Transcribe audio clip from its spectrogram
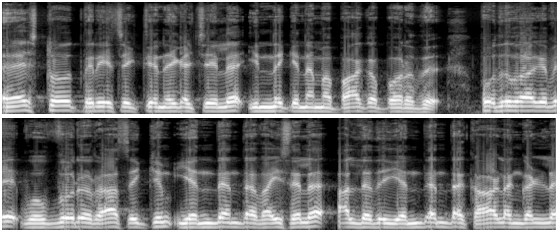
Astro three sixty நிகழ்ச்சியில் இன்றைக்கி நம்ம பார்க்க போகிறது பொதுவாகவே ஒவ்வொரு ராசிக்கும் எந்தெந்த வயசில் அல்லது எந்தெந்த காலங்களில்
